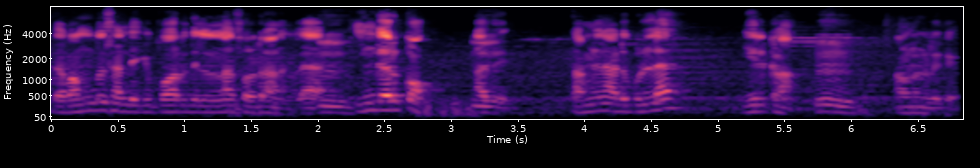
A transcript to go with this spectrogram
இந்த வம்பு சண்டைக்கு போறது இல்லைன்னா சொல்றானுங்களே. இங்க இருக்கும். அது தமிழ்நாடுக்குள்ள இருக்கலாம் அவனுங்களுக்கு.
